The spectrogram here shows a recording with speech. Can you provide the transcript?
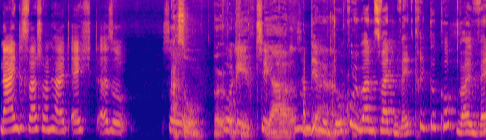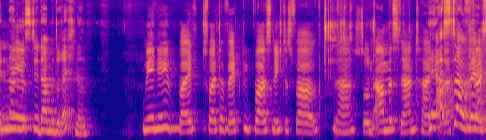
Nein, das war schon halt echt, also so. Ach so, äh, okay. Politik Ja. so. Habt ihr Ja, eine Doku über den Zweiten Weltkrieg geguckt? Weil wenn, dann Nee. müsst ihr damit rechnen. Nee, nee, weil Zweiter Weltkrieg war es nicht. Das war ja, so ein armes Land halt. Erster Ich weiß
